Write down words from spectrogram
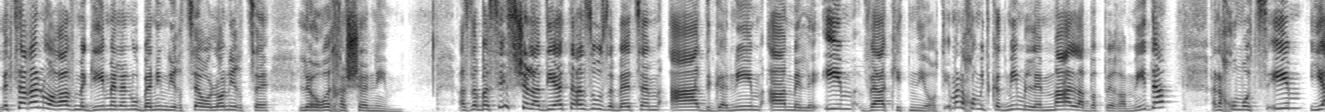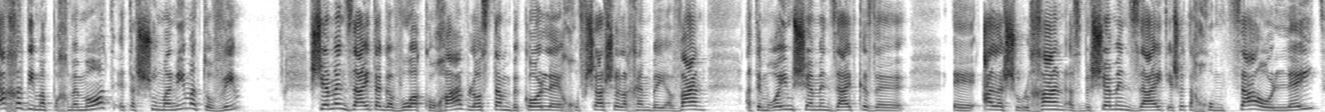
לצערנו הרב מגיעים אלינו בין אם נרצה או לא נרצה לאורך השנים. אז הבסיס של הדיאטה הזו זה בעצם הדגנים המלאים והקטניות. אם אנחנו מתקדמים למעלה בפירמידה, אנחנו מוצאים יחד עם הפחמימות את השומנים הטובים. שמן זית אגב הוא הכוכב, לא סתם בכל אה, חופשה שלכם ביוון, אתם רואים שמן זית כזה אה, על השולחן, אז בשמן זית יש את החומצה העולית,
